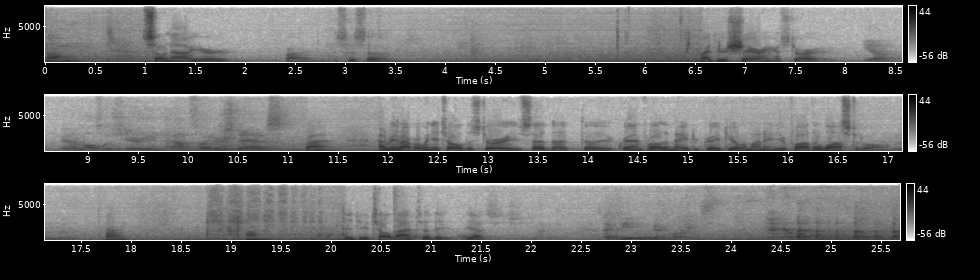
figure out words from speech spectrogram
Oh, so now you're, right, this is a, right, you're sharing a story. Yeah, and I'm also sharing outsider status. Right. And remember when you told the story, you said that uh, your grandfather made a great deal of money and your father lost it all all. Right. Oh. Did you tell that to the, yes. I meet with.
